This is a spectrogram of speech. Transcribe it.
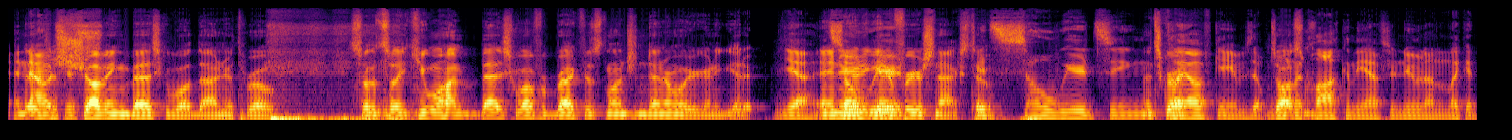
And now just, it's just- shoving basketball down your throat. so it's like you want basketball for breakfast, lunch, and dinner. Well, you're gonna get it, yeah, and you're so gonna get it for your snacks too. It's so weird seeing It's great. playoff games at It's one awesome. o'clock in the afternoon on like a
